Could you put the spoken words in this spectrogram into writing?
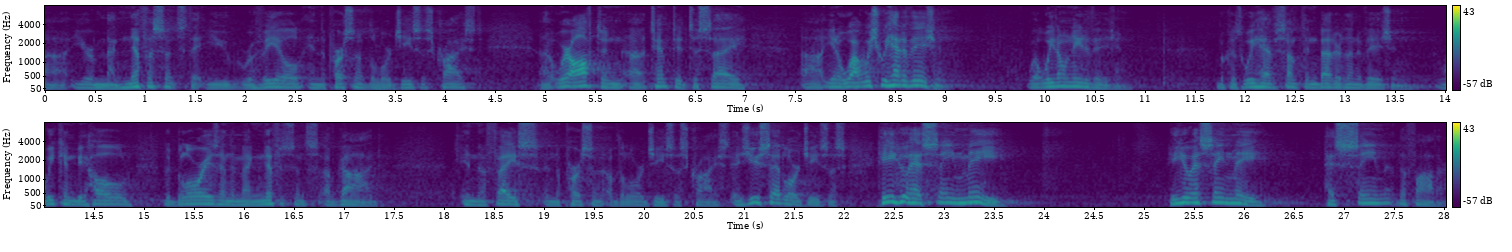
uh, your magnificence that you reveal in the person of the Lord Jesus Christ. Uh, we're often uh, tempted to say, uh, you know, well, I wish we had a vision. Well, we don't need a vision because we have something better than a vision. We can behold the glories and the magnificence of God in the face and the person of the Lord Jesus Christ. As you said, Lord Jesus, he who has seen me, he who has seen me has seen the Father.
